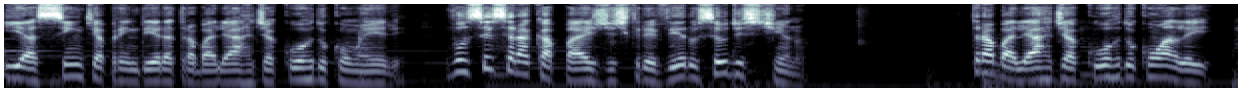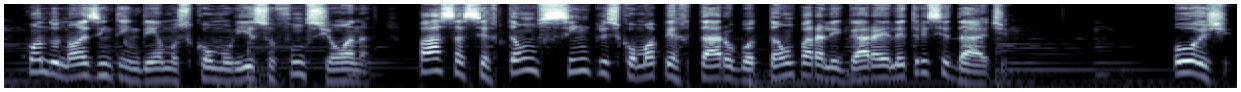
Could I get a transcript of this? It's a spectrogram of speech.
e assim que aprender a trabalhar de acordo com ele, você será capaz de escrever o seu destino. Trabalhar de acordo com a lei, quando nós entendemos como isso funciona, passa a ser tão simples como apertar o botão para ligar a eletricidade. Hoje,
